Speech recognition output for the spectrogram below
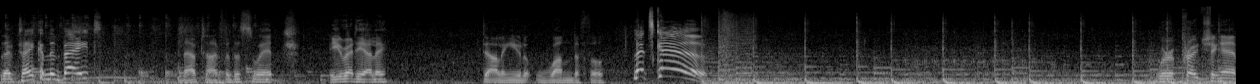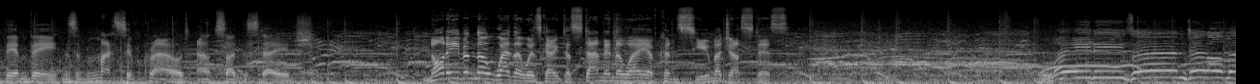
They've taken the bait. Now time for the switch. Are you ready, Ellie? Darling, you look wonderful. Let's go! We're approaching Airbnb. There's a massive crowd outside the stage. Not even the weather was going to stand in the way of consumer justice. Ladies and gentlemen,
